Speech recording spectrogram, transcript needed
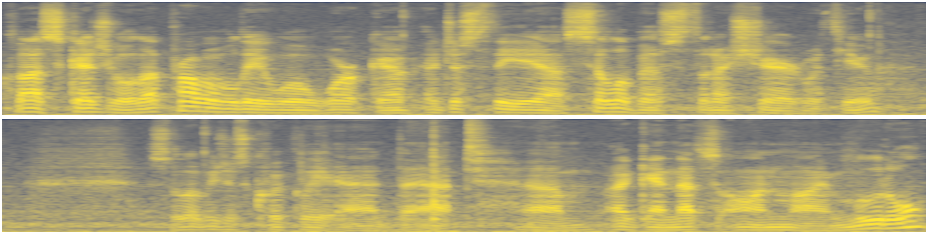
Class schedule, that probably will work uh, just the uh, syllabus that I shared with you. So let me just quickly add that. Um, again, that's on my Moodle.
